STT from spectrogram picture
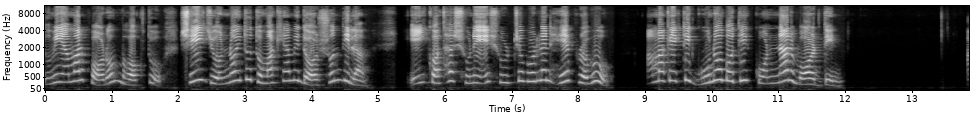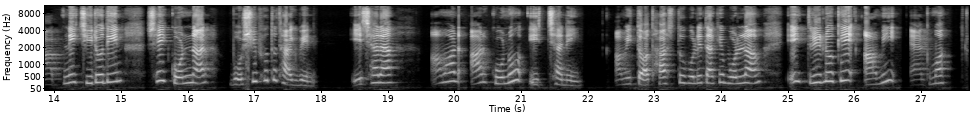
তুমি আমার পরম ভক্ত, সেই জন্যই তো তোমাকে আমি দর্শন দিলাম এই কথা শুনে সূর্য বললেন, হে প্রভু, আমাকে একটি গুণবতী কন্যার বর দিন। আপনি চিরদিন সেই কন্যার বশীভূত থাকবেন। এছাড়া আমার আর কোনো ইচ্ছা নেই। আমি তথাস্তু বলে তাকে বললাম, এই ত্রিলোকে আমি একমাত্র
